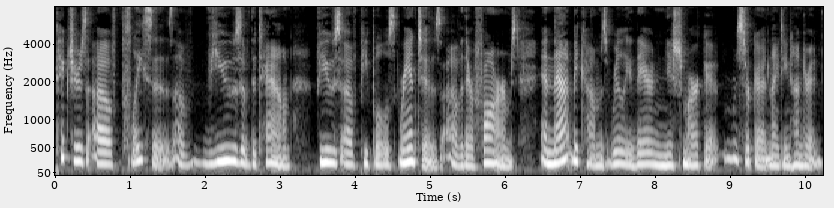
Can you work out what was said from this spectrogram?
pictures of places, of views of the town, views of people's ranches, of their farms, and that becomes really their niche market circa 1900.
